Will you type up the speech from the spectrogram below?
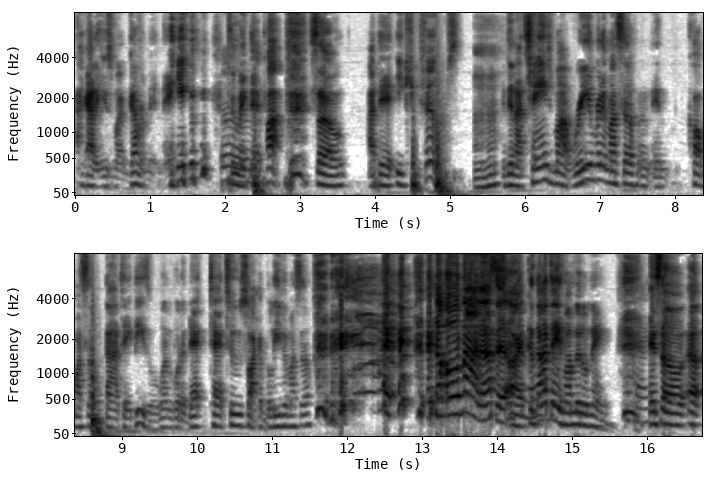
I got to use my government name to make Mm. that pop. So I did EQ Films, Mm-hmm. and then I changed my reinvented myself and, and called myself Dante Diesel. Went with a da- tattoo so I could believe in myself. and the whole nine. And I said, all right, because Dante is my middle name. Okay. And so uh,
